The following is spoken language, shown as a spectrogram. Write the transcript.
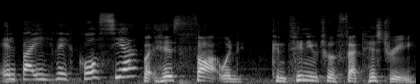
el país de Escocia, but his thought would continue to affect history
